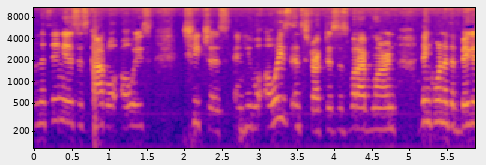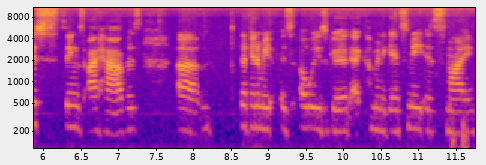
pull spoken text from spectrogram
And the thing is, is God will always teach us, and He will always instruct us. Is what I've learned. I think one of the biggest things I have is. Um, that the enemy is always good at coming against me is my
